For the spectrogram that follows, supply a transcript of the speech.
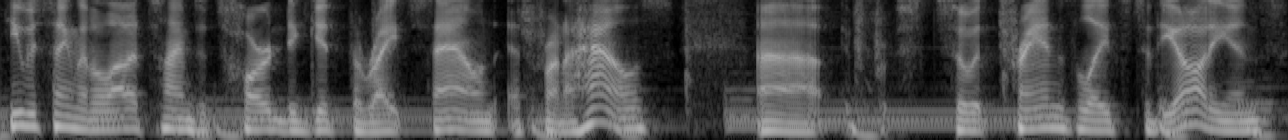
he was saying that a lot of times it's hard to get the right sound at front of house. Uh, so it translates to the audience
